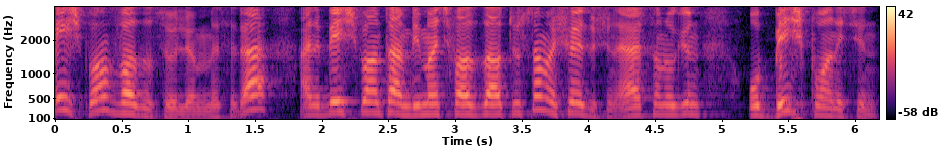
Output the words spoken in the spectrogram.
5 puan fazla söylüyorum mesela. Hani 5 puan tamam bir maç fazla atıyorsun ama şöyle düşün. Eğer sen o gün o 5 puan için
